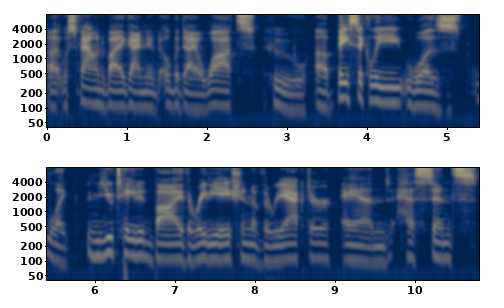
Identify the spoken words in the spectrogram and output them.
Uh, it was found by a guy named Obadiah Watts, who uh, basically was like mutated by the radiation of the reactor and has since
